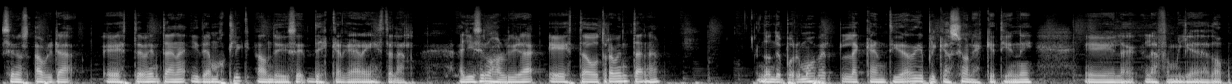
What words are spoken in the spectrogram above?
se nos abrirá esta ventana y damos clic a donde dice descargar e instalar. Allí se nos abrirá esta otra ventana donde podemos ver la cantidad de aplicaciones que tiene eh, la, familia de Adobe.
